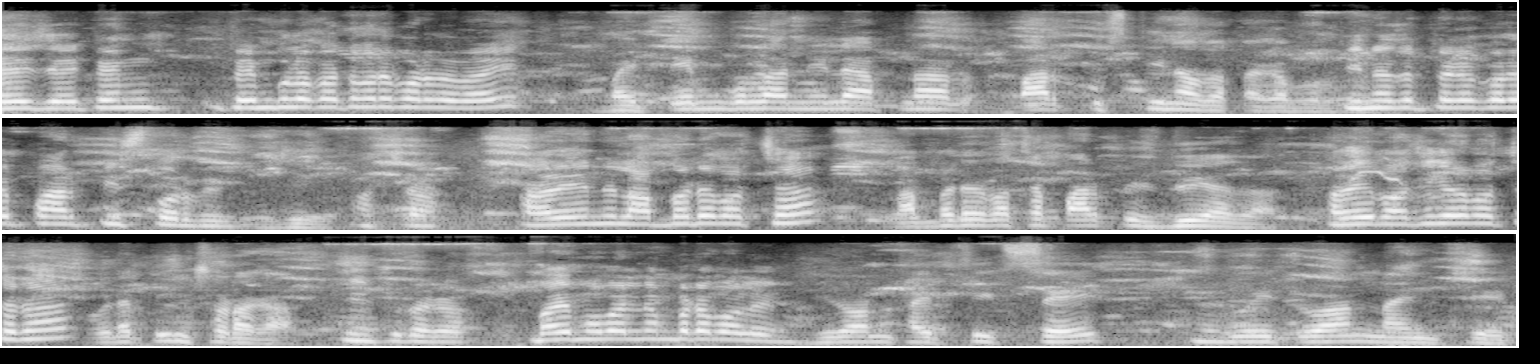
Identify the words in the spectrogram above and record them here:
এই যে টেম টেমগুলো কত করে পড়বে ভাই? ভাই টেমগুলা নিলে আপনার পার পিস তিন হাজার টাকা পড়বে। তিন হাজার টাকা করে পার পিস পড়বে। আচ্ছা আর এনে লাভবাটের বাচ্চা? লাভবাটের বাচ্চা পার পিস দুই হাজার। আর এই বাজিকার বাচ্চাটা? ওটা তিনশো টাকা। তিনশো টাকা। ভাই মোবাইল নাম্বারটা বলেন। Zero one five six eight two eight one nine three eight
